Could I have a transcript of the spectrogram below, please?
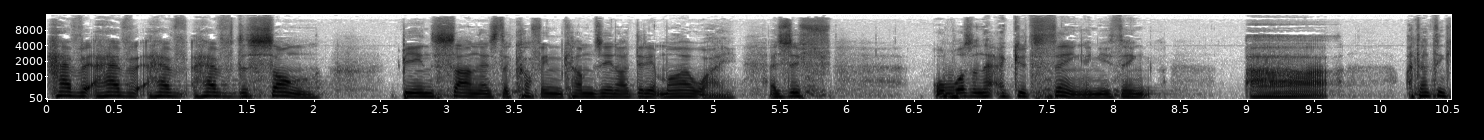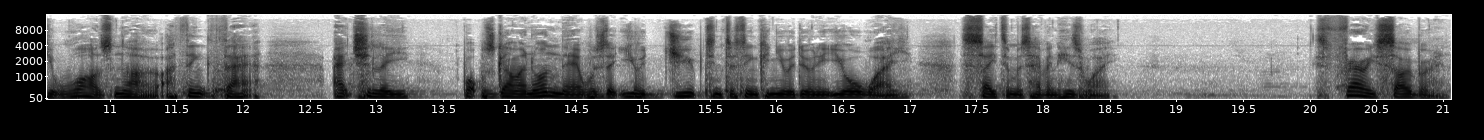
have, have, have, have the song being sung as the coffin comes in, I did it my way, as if, well, wasn't that a good thing? And you think, uh, I don't think it was, no. I think that actually what was going on there was that you were duped into thinking you were doing it your way. Satan was having his way. It's very sobering.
